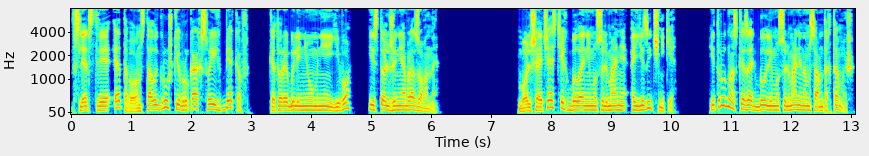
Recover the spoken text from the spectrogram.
Вследствие этого он стал игрушкой в руках своих беков, которые были не умнее его и столь же необразованны. Большая часть их была не мусульмане, а язычники, и трудно сказать, был ли мусульманином сам Тахтамыш.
